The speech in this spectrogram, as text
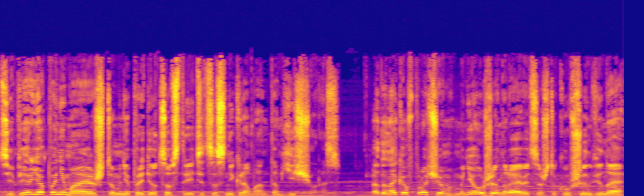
Теперь я понимаю, что мне придется встретиться с некромантом еще раз. Однако, впрочем, мне уже нравится, что кувшин вина,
